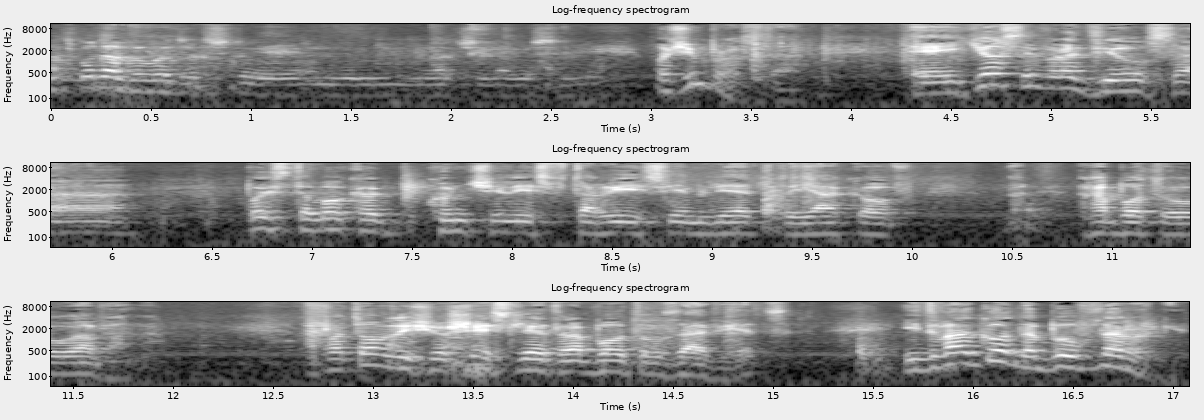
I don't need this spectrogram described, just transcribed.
Откуда что он младше на 8 лет? Очень просто. Э, Йосиф родился после того, как кончились вторые семь лет, что Яков работал у Лавана. А потом он еще шесть лет работал за овец. И два года был в дороге.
